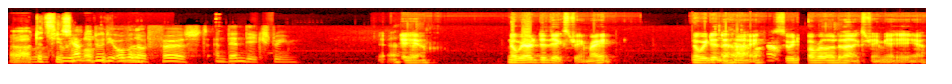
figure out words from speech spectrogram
Uh, I did see so we have to do the in there. overload first and then the extreme. Yeah. Yeah, yeah. No, we already did the extreme, right? No, we did the No. high. So we overloaded that extreme. Yeah, yeah, yeah.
